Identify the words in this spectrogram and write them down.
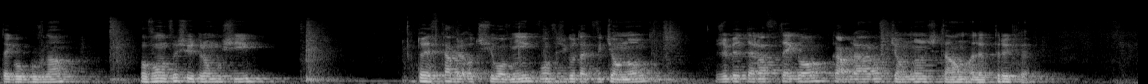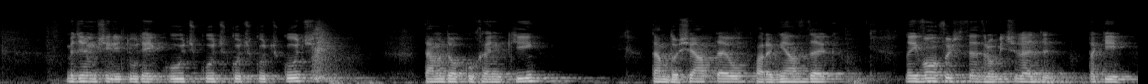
tego gówna, bo wąsuś jutro musi to jest kabel od siłowni, wąsuś go tak wyciągnął, żeby teraz z tego kabla rozciągnąć całą elektrykę. Będziemy musieli tutaj kuć, kuć, kuć, kuć, kuć. Tam do kuchenki, tam do świateł, parę gniazdek. No i wąsuś chce zrobić LEDy. Taki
